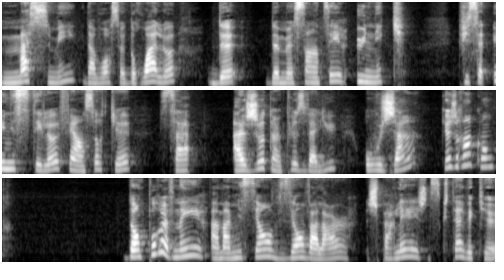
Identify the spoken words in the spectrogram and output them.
m'assumer, d'avoir ce droit-là de, de me sentir unique. Puis cette unicité-là fait en sorte que ça ajoute un plus-value aux gens que je rencontre. Donc, pour revenir à ma mission, vision, valeur, je parlais, je discutais avec, euh,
